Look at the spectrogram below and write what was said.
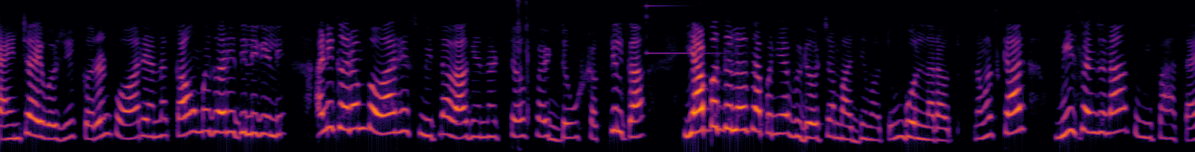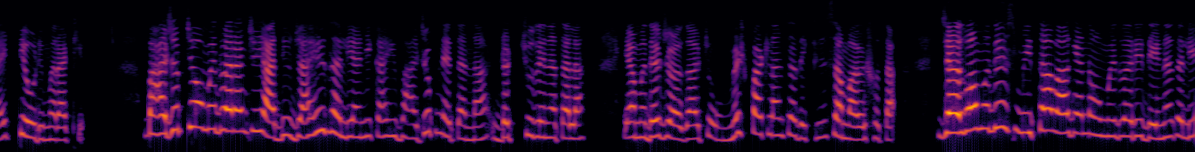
त्यांच्याऐवजी करण पवार यांना का उमेदवारी दिली गेली? आणि करण पवार हे स्मिता वाघ यांना टफ फाईट देऊ शकतील का? याबद्दलच आपण या व्हिडिओच्या माध्यमातून बोलणार आहोत. नमस्कार मी संजना तुम्ही पाहताय तेवढी मराठी. भाजपच्या उमेदवारांची यादी जाहीर झाली आणि काही भाजप नेत्यांना डच्चू देण्यात आला. यामध्ये जळगावच्या उमेश पाटलांचा देखील समावेश होता. जळगावमध्ये स्मिता वाघ यांना उमेदवारी देण्यात आली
